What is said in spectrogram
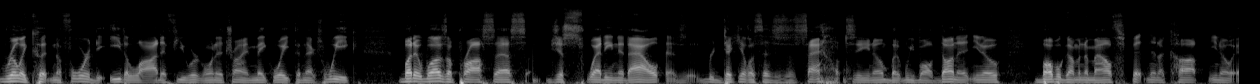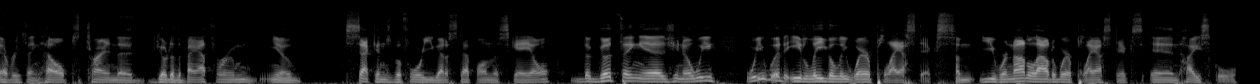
really couldn't afford to eat a lot if you were going to try and make weight the next week. But it was a process just sweating it out, as ridiculous as it sounds, you know, but we've all done it, you know, bubble gum in the mouth, spitting in a cup, you know, everything helps. Trying to go to the bathroom, you know, seconds before you got to step on the scale. The good thing is, you know, we we would illegally wear plastics. Um, you were not allowed to wear plastics in high school,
